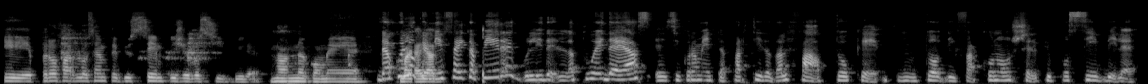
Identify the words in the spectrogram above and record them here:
e però farlo sempre più semplice possibile, non come... Da quello che mi fai capire, la tua idea è sicuramente è partita dal fatto che appunto di far conoscere il più possibile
